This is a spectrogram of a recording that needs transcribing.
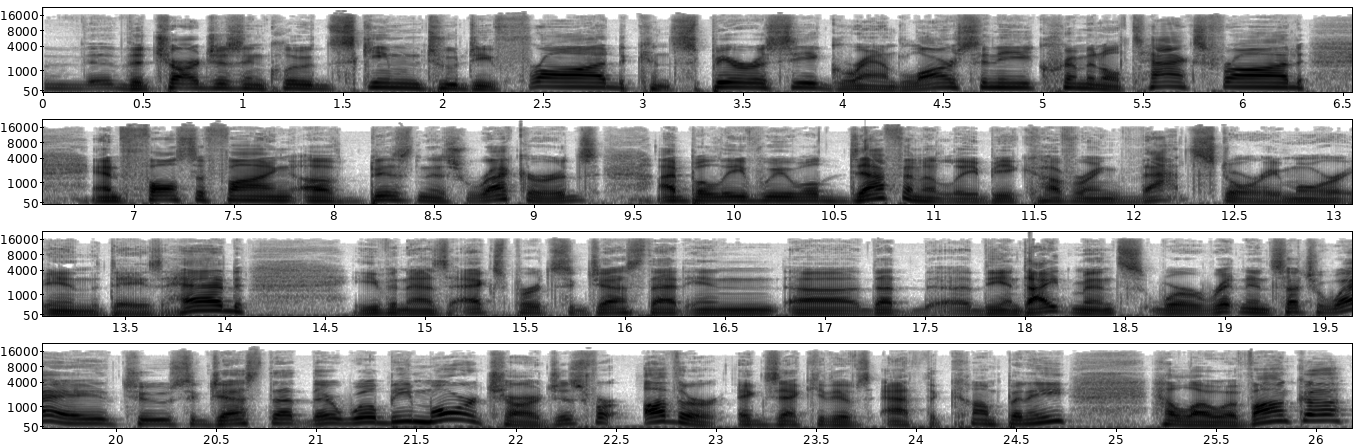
the, the charges include scheme to defraud, conspiracy, grand larceny, criminal tax fraud, and falsifying of business records. I believe we will definitely be covering that story more in the days ahead even as experts suggest that in uh, that uh, the indictments were written in such a way to suggest that there will be more charges for other executives at the company. Hello, Ivanka.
